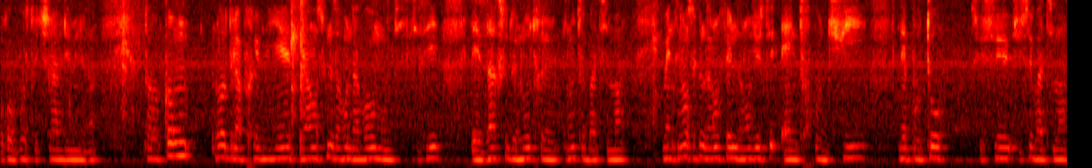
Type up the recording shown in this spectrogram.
Robot Structural 2020. Donc, comme lors de la première séance, nous avons d'abord modélisé les axes de notre, notre bâtiment. Maintenant, ce que nous allons faire, nous allons juste introduire les poteaux sur ce, sur ce bâtiment.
